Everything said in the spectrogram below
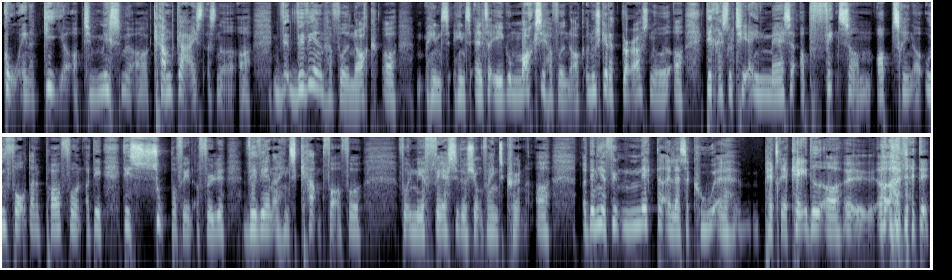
god energi og optimisme og kampgejst og sådan noget. Og Vivian har fået nok, og hendes, hendes alter ego Moxie har fået nok, og nu skal der gøres noget, og det resulterer i en masse opfindsomme optrin og udfordrende påfund, og det, det er super fedt at følge Vivian og hendes kamp for at få få en mere fair situation for hendes køn. Og, og den her film nægter at lade sig kue af patriarkatet, og, øh, og det,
